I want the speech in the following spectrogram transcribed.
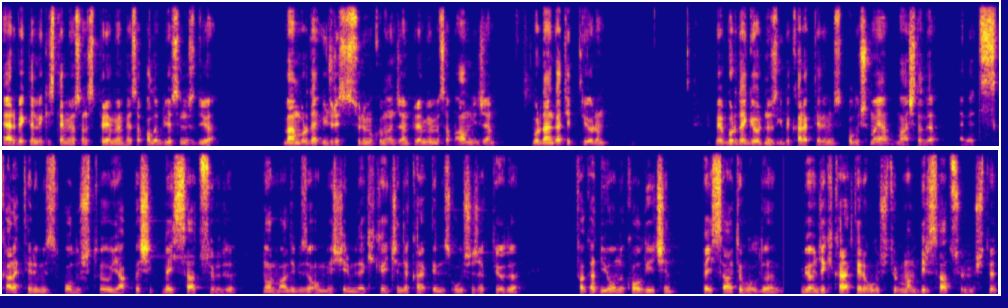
Eğer beklemek istemiyorsanız premium hesap alabilirsiniz diyor. Ben burada ücretsiz sürümü kullanacağım. Premium hesap almayacağım. Buradan Got It diyorum. Ve burada gördüğünüz gibi karakterimiz oluşmaya başladı. Evet, karakterimiz oluştu. Yaklaşık 5 saat sürdü. Normalde bize 15-20 dakika içinde karakteriniz oluşacak diyordu. Fakat yoğunluk olduğu için 5 saati buldu. Bir önceki karakteri oluşturmam 1 saat sürmüştü.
